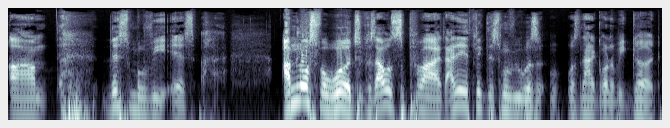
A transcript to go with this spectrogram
Um, this movie is. I'm lost for words because I was surprised. I didn't think this movie was was not going to be good.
